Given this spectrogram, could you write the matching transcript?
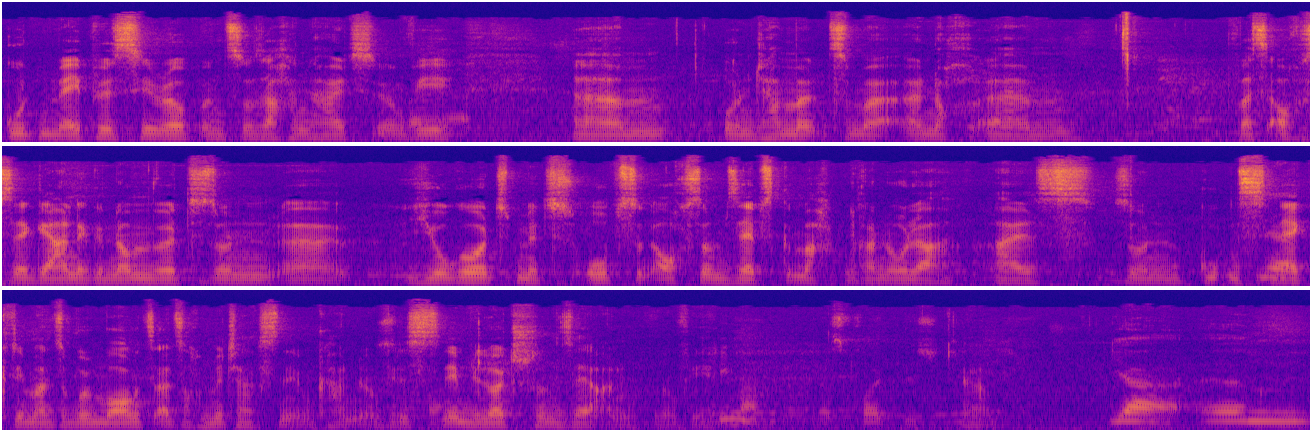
gutem Maple Syrup und so Sachen halt irgendwie. Ja. Ähm, und haben wir zum Beispiel noch ähm, was auch sehr gerne genommen wird, so ein äh, Joghurt mit Obst und auch so einem selbstgemachten Granola als so einen guten Snack, ja. den man sowohl morgens als auch mittags nehmen kann. Irgendwie. Das nehmen die Leute schon sehr an. Irgendwie. Prima, das freut mich. Ja, ja ähm,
